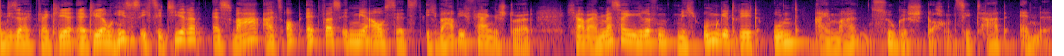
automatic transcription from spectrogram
In dieser Erklärung hieß es, ich zitiere, es war, als ob etwas in mir aussetzt. Ich war wie ferngesteuert. Ich habe ein Messer gegriffen, mich umgedreht und einmal zugestochen. Zitat Ende.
